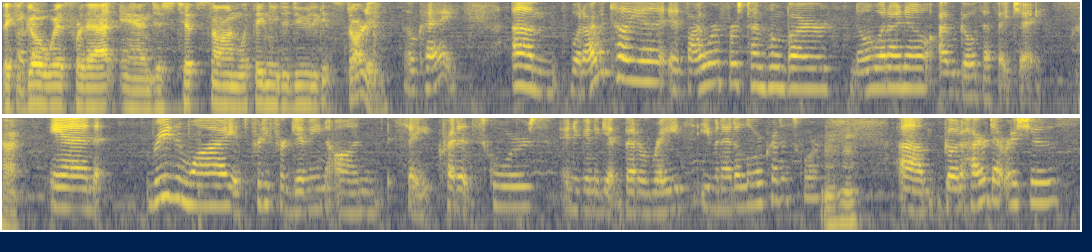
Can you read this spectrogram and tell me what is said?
they could go with for that, and just tips on what they need to do to get started. okay. Um, what I would tell you if I were a first time home buyer, knowing what I know, I would go with FHA. Okay. And reason why it's pretty forgiving on say credit scores and you're going to get better rates even at a lower credit score. Mm-hmm. Um, go to higher debt ratios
